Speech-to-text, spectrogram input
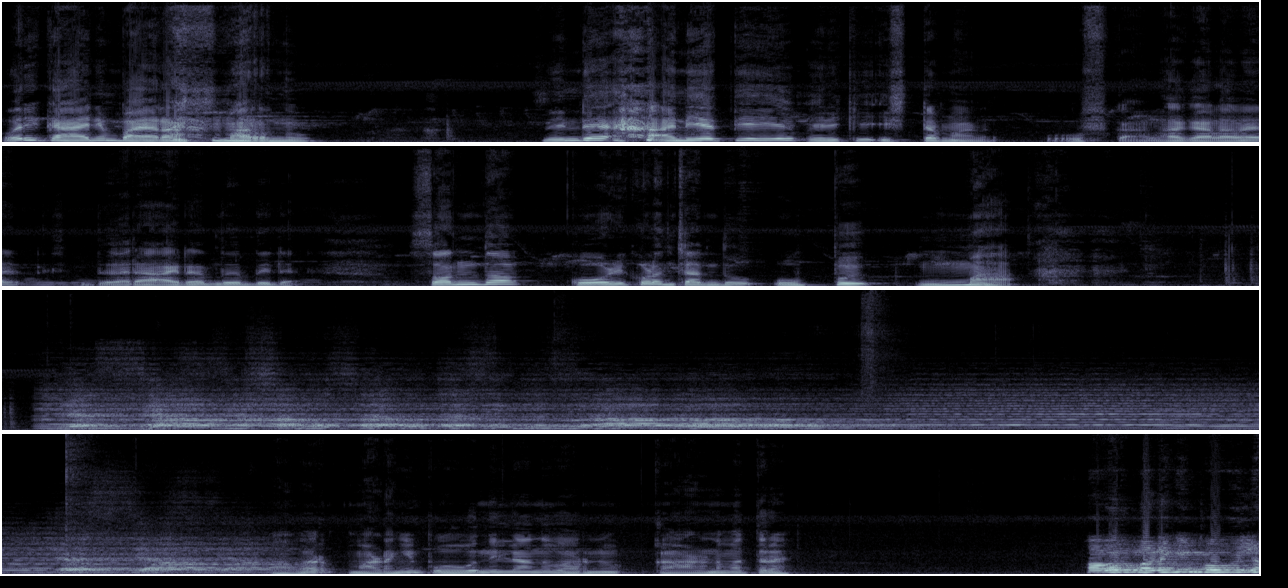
ഒരു കാര്യം പറയാൻ മറന്നു. നിന്റെ അനിയത്തിയെയും എനിക്ക് ഇഷ്ടമാണ്. ഉഫ് കള കളവ ഇതുവരെ ആഗ്രഹം തീർന്നില്ല. സ്വന്തം കോഴിക്കുളം ചന്തു ഉപ്പ് ഉമ്മ. അവർ മടങ്ങി പോകുന്നില്ല എന്ന് പറഞ്ഞു. കാണണമത്രേ. അവർ മടങ്ങി പോകില്ല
